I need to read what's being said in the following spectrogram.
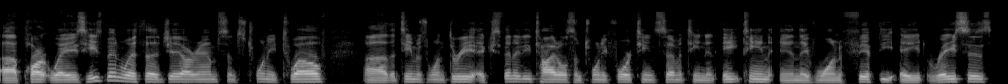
uh, part ways. He's been with uh, JRM since 2012. Uh, the team has won three Xfinity titles in 2014, 17, and 18, and they've won 58 races.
